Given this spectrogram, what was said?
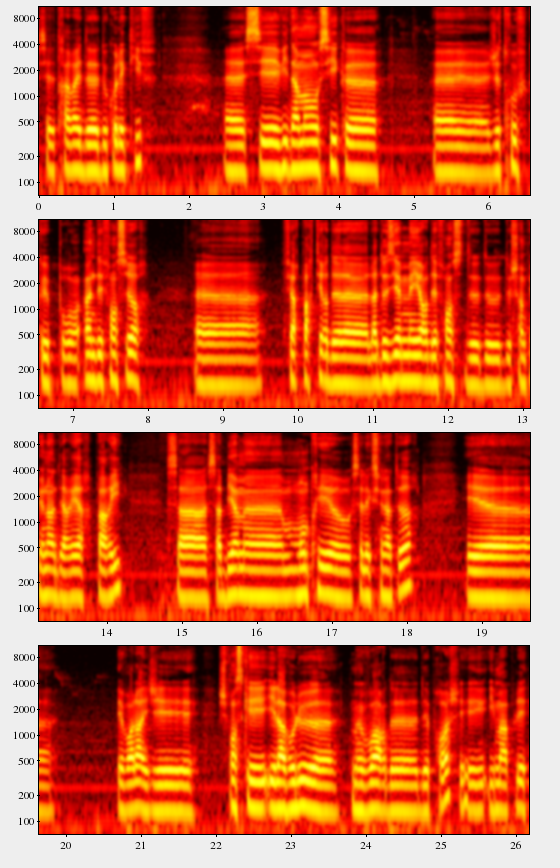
c'est le travail de, de collectif. c'est évidemment aussi que je trouve que pour un défenseur, faire partir de la deuxième meilleure défense de, de, championnat derrière Paris, ça, ça a bien montré au sélectionnateur. Et, euh, et voilà, je pense qu'il a voulu euh, me voir de, de proche et il m'a appelé.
